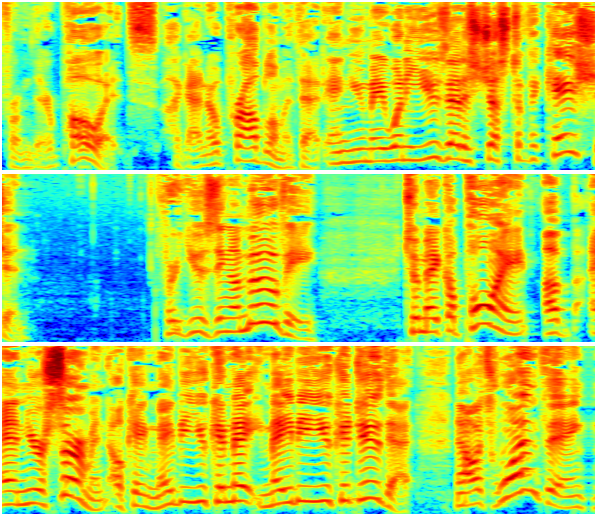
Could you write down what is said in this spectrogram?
from their poets. I got no problem with that. And you may want to use that as justification for using a movie to make a point of, in your sermon. Okay, maybe you can make, maybe you could do that. Now, it's one thing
